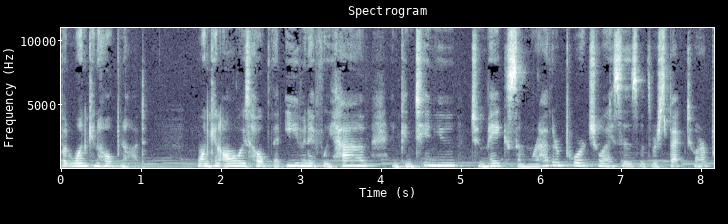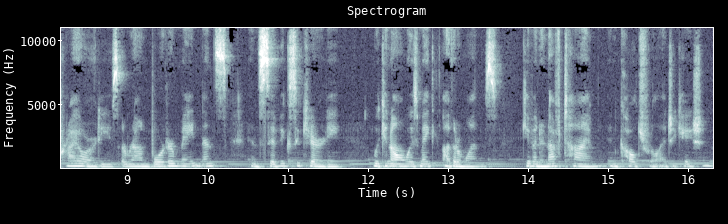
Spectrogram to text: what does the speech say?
But one can hope not. One can always hope that even if we have and continue to make some rather poor choices with respect to our priorities around border maintenance and civic security, we can always make other ones, given enough time and cultural education.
